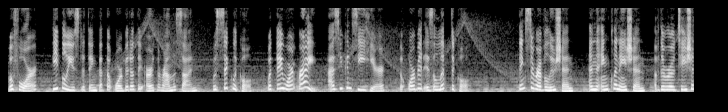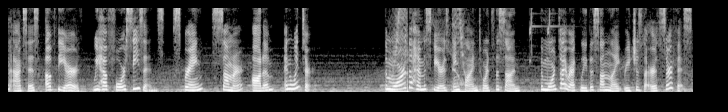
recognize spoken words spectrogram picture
Before, people used to think that the orbit of the Earth around the Sun was cyclical, but they weren't right. As you can see here, the orbit is elliptical. Thanks to revolution and the inclination of the rotation axis of the Earth, we have four seasons spring, summer, autumn, and winter. The more the hemisphere is inclined towards the sun, the more directly the sunlight reaches the Earth's surface.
